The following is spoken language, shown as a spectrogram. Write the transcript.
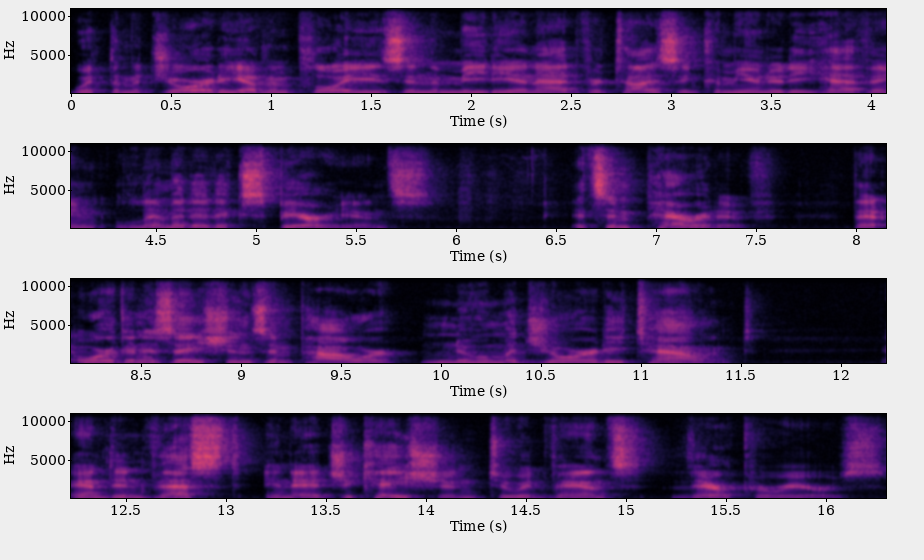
With the majority of employees in the media and advertising community having limited experience, it's imperative that organizations empower new majority talent and invest in education to advance their careers.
